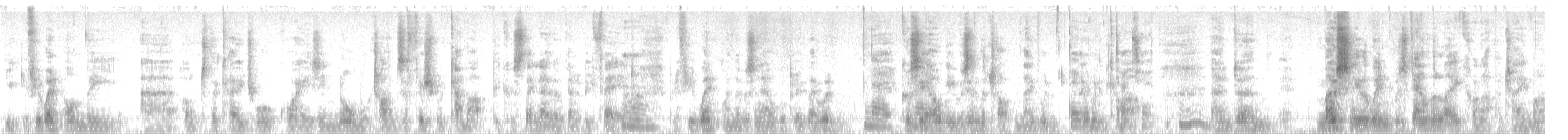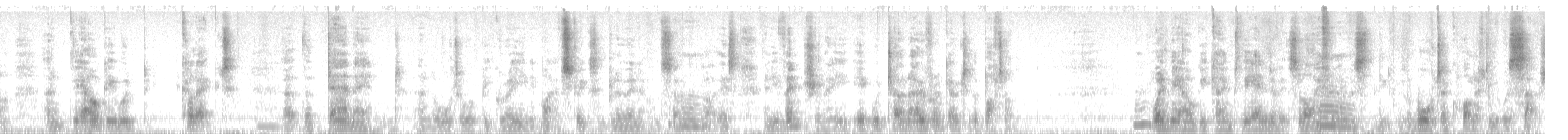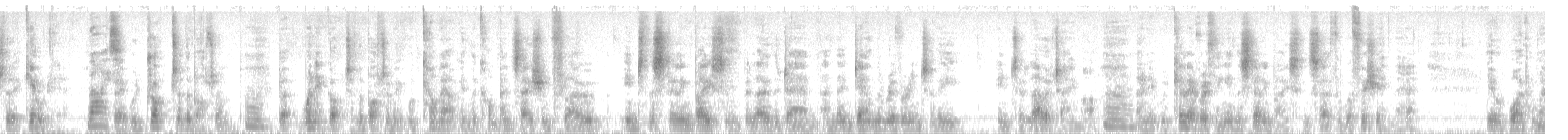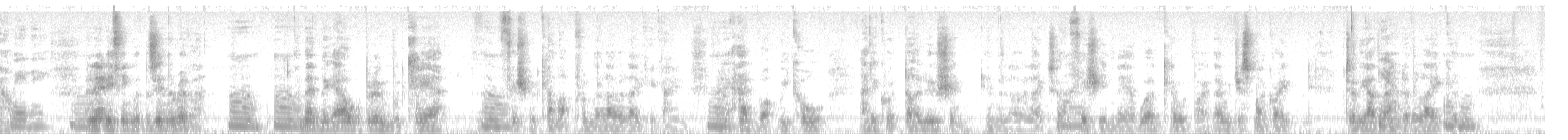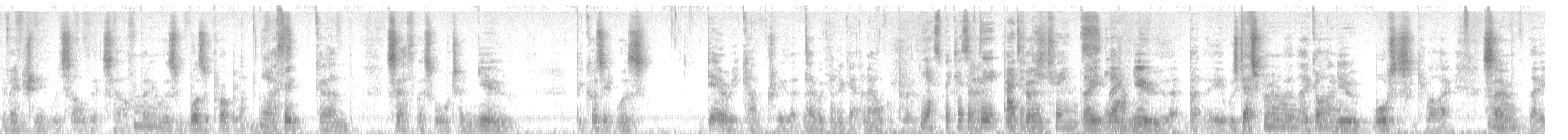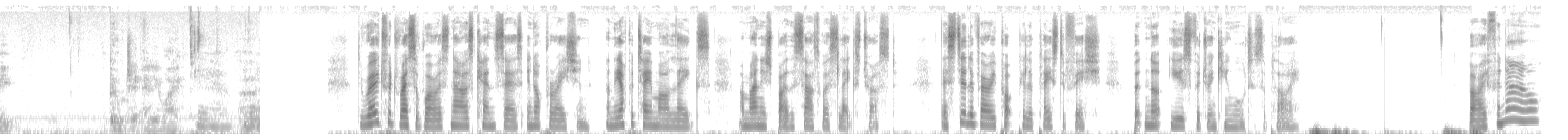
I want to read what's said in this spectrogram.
you, if you went on the uh, onto the cage walkways in normal times, the fish would come up because they know they were going to be fed. Mm. But if you went when there was an algal bloom, they wouldn't No. because no. the algae was in the top and they wouldn't they, they wouldn't, wouldn't come touch up. it. Mm. and um, mostly the wind was down the lake on Upper Tamar, and the algae would collect Uh, at the dam end, and the water would be green. It might have streaks of blue in it, and something Mm. like this. And eventually, it would turn over and go to the bottom right. when the algae came to the end of its life, and it Mm. was the, the water quality was such that it killed it. Right. So it would drop to the bottom, Mm. but when it got to the bottom, it would come out in the compensation flow into the Stilling Basin below the dam, and then down the river into the into Lower Tamar, Mm. and it would kill everything in the Stilling Basin. So if there were fish in there, it would wipe them out, Really. Mm. and anything that was in the river. Mm. Mm. And then the algal bloom would clear, and Mm. fish would come up from the lower lake again, and it had what we call adequate dilution in the lower lake, so Right. the fish in there weren't killed by it. They would just migrate to the other Yeah. end of the lake, Mhm. and eventually it would solve itself. But it Mm. was was a problem. I think um, Southwest Water knew because it was dairy country that they were going to get an algal bloom. Yes, because of Uh, the added nutrients. They, they yeah. knew that, but it was desperate Mm, that they got a mm. new water supply, so Mm. they built it anyway. Yeah. The Roadford Reservoir is now, as Ken says, in operation, and the Upper Tamar Lakes are managed by the Southwest Lakes Trust. They're still a very popular place to fish, but not used for drinking water supply. Bye for now.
